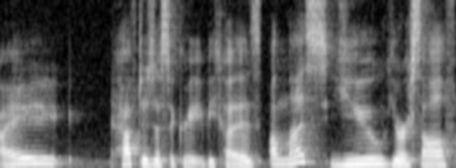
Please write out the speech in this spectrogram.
I have to disagree because unless you yourself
